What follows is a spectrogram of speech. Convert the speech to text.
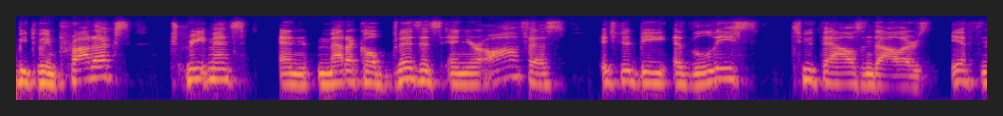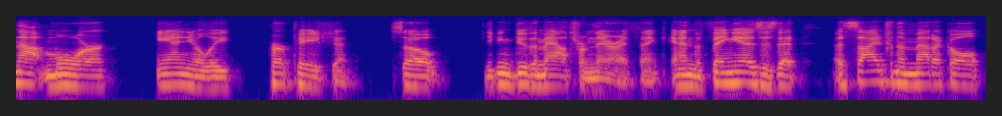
between products, treatments, and medical visits in your office, it should be at least $2,000, if not more, annually per patient. So you can do the math from there, I think. And the thing is, is that aside from the medical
